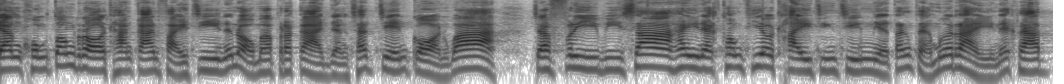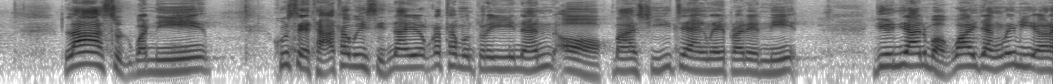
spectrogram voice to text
ยังคงต้องรอทางการฝ่ายจีนนั้นออกมาประกาศอย่างชัดเจนก่อนว่า จะฟรีวีซ่าให้นักท่องเที่ยวไทยจริงๆเนี่ยตั้งแต่เมื่อไหร่นะครับ ล่าสุดวันนี้ คุณเศรษฐาทวีสินนายกรัฐมนตรีนั้นออกมาชี้แจงในประเด็นนี้ ยืนยันบอกว่ายังไม่มีอะไร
